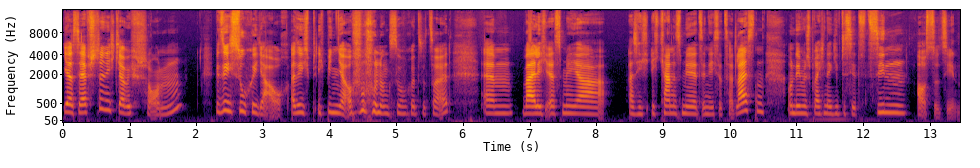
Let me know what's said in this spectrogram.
Ja, selbstständig glaube ich schon. Beziehungsweise ich suche ja auch. Also ich, ich bin ja auf Wohnungssuche zurzeit, ähm, weil ich es mir ja, also ich, ich kann es mir jetzt in nächster Zeit leisten und dementsprechend ergibt es jetzt Sinn, auszuziehen.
